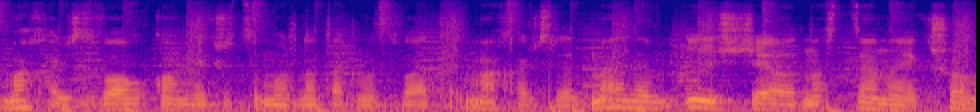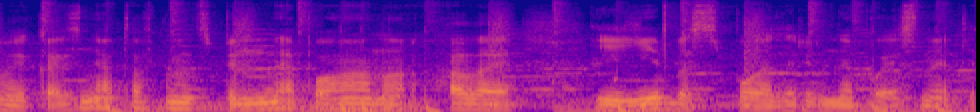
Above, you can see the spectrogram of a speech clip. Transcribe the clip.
Махач з вовком, якщо це можна так назвати, Махач з ведмедем, і ще одна сцена екшону, яка знята в принципі непогано, але її без спойлерів не пояснити.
